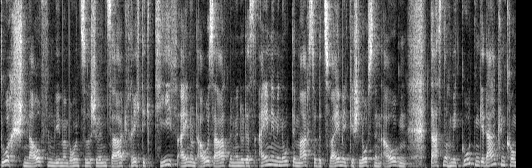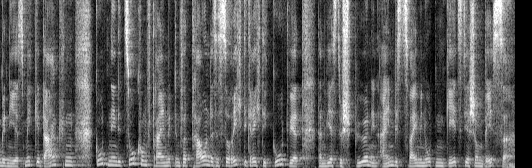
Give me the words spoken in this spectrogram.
durchschnaufen, wie man bei uns so schön sagt, richtig tief ein- und ausatmen. Wenn du das eine Minute machst oder zwei mit geschlossenen Augen, das noch mit guten Gedanken kombinierst, mit Gedanken guten in die Zukunft rein, mit dem Vertrauen, dass es so richtig, richtig gut wird, dann wirst du spüren, in ein bis zwei Minuten geht es dir schon schon besser.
